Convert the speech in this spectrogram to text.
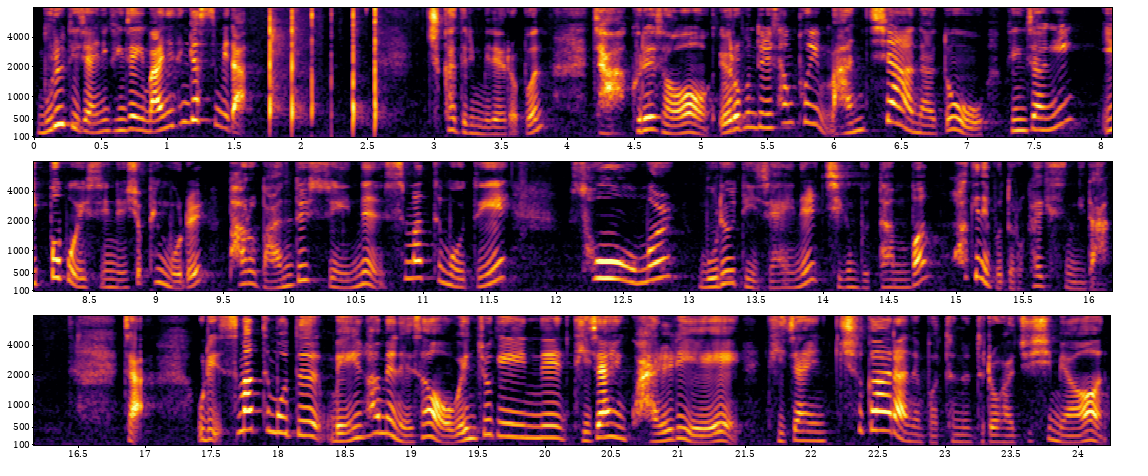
무료 디자인이 굉장히 많이 생겼습니다 축하드립니다 여러분. 자 그래서 여러분들이 상품이 많지 않아도 굉장히 이뻐 보일 수 있는 쇼핑몰을 바로 만들 수 있는 스마트 모드의 소물 무료 디자인을 지금부터 한번 확인해 보도록 하겠습니다 자, 우리 스마트 모드 메인 화면에서 왼쪽에 있는 디자인 관리에 디자인 추가라는 버튼을 들어가 주시면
